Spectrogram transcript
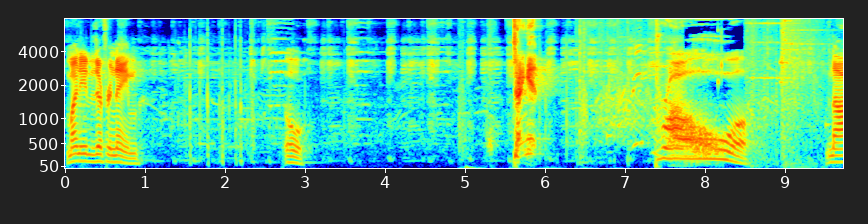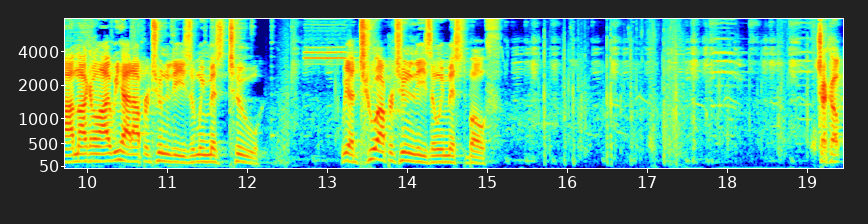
Might need a different name. Oh. Dang it! Bro! Nah, I'm not gonna lie. We had opportunities and we missed two. We had two opportunities and we missed both. Check up.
